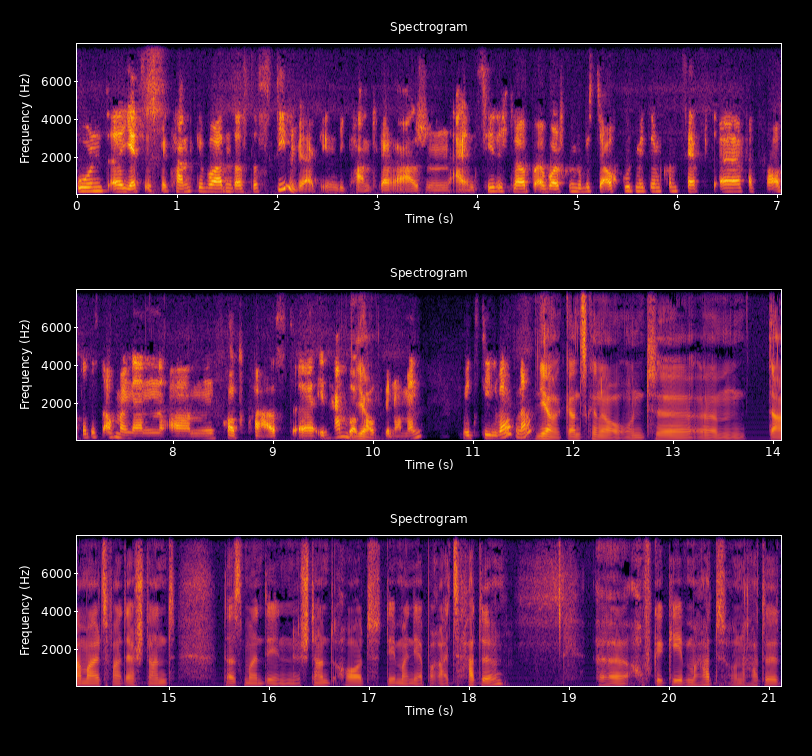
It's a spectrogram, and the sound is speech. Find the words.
Und äh, jetzt ist bekannt geworden, dass das Stilwerk in die Kant-Garagen einzieht. Ich glaube, äh, Wolfgang, du bist ja auch gut mit dem Konzept äh, vertraut. Du hast auch mal einen ähm, Podcast äh, in Hamburg ja. aufgenommen mit Stilwerk, ne? Ja, ganz genau. Und äh, ähm, damals war der Stand, dass man den Standort, den man ja bereits hatte, äh, aufgegeben hat und hatte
